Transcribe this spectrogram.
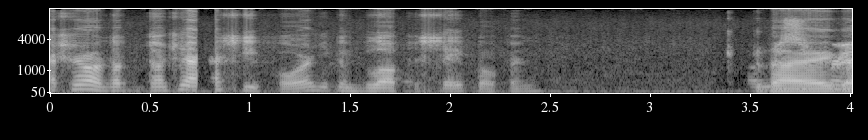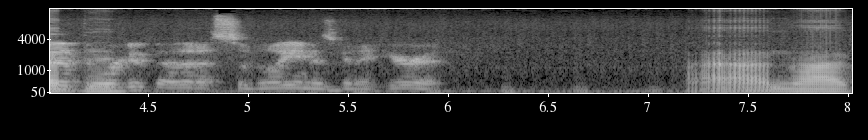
Actually, no, don't, don't you have C4? You can blow up the safe open. I'm But just I afraid got that, the- that a civilian is going to hear it. uh, not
